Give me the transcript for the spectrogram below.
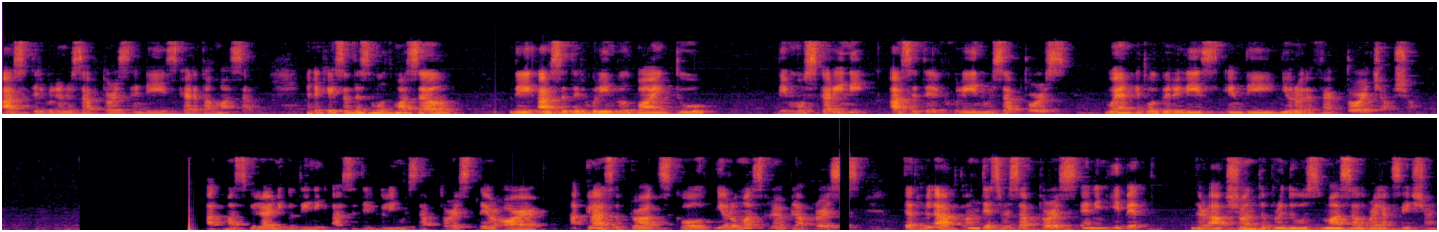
acetylcholine receptors in the skeletal muscle. In the case of the smooth muscle, the acetylcholine will bind to the muscarinic acetylcholine receptors when it will be released in the neuroeffector junction. At muscular nicotinic acetylcholine receptors, there are a class of drugs called neuromuscular blockers that will act on these receptors and inhibit their action to produce muscle relaxation.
